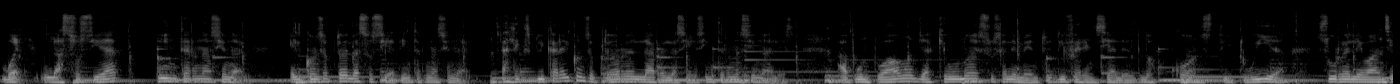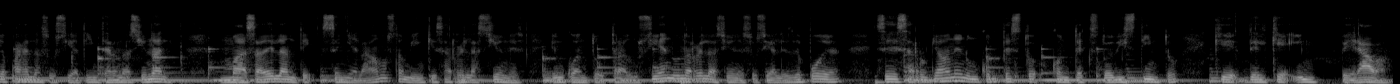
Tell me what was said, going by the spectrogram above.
Bueno, la sociedad internacional. El concepto de la sociedad internacional. Al explicar el concepto de las relaciones internacionales, apuntábamos ya que uno de sus elementos diferenciales lo constituía su relevancia para la sociedad internacional. Más adelante señalábamos también que esas relaciones, en cuanto traducían unas relaciones sociales de poder, se desarrollaban en un contexto, contexto distinto que, del que imperaba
